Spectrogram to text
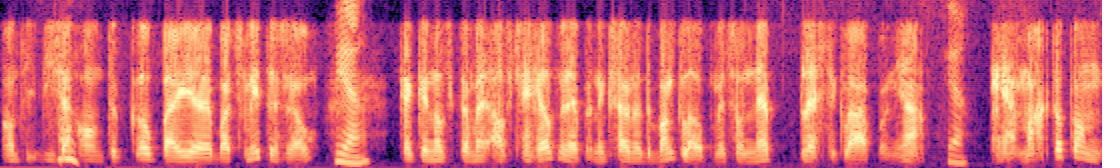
Want die, die zijn Oh. gewoon te koop bij eh, Bart Smit en zo. Ja. Kijk, en als ik, dan als ik geen geld meer heb en ik zou naar de bank lopen met zo'n nep plastic wapen, ja. ja. Ja, mag dat dan?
